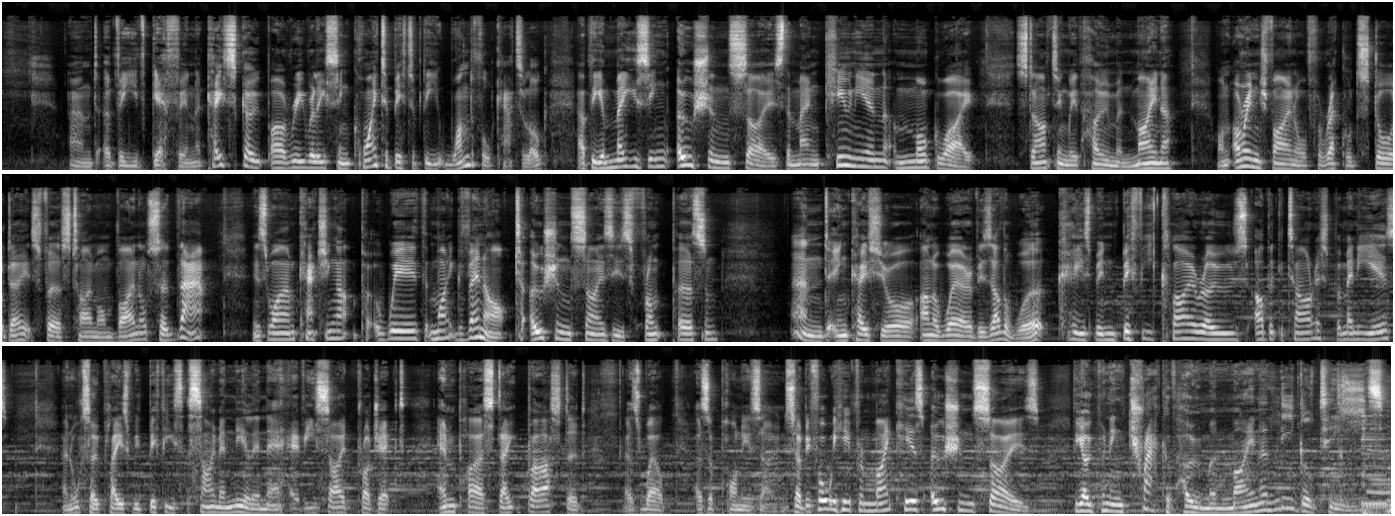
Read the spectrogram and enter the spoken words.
and Aviv Geffen. Kscope are re releasing quite a bit of the wonderful catalogue of the amazing Oceansize, the Mancunian Mogwai, starting with Home and Minor. On orange vinyl for Record Store Day, it's first time on vinyl, so that is why I'm catching up with Mike Vennart, Oceansize's front person. And in case you're unaware of his other work, he's been Biffy Clyro's other guitarist for many years and also plays with Biffy's Simon Neil in their heavy side project, Empire State Bastard, as well as upon his own. So before we hear from Mike, here's Oceansize, the opening track of Home and Minor Legal Teens.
